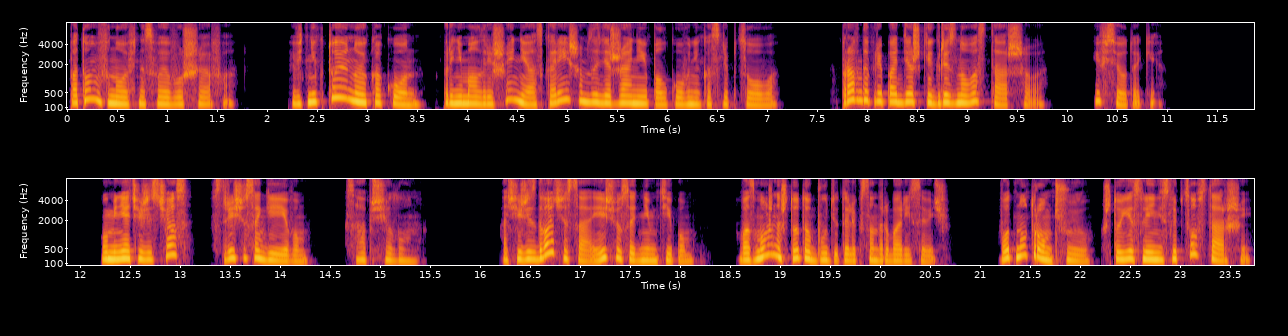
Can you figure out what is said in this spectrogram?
Потом вновь на своего шефа. Ведь никто иной, как он, принимал решение о скорейшем задержании полковника Слепцова. Правда, при поддержке Грязнова-старшего. И все таки «У меня через час встреча с Агеевым», — сообщил он. «А через два часа еще с одним типом. Возможно, что-то будет, Александр Борисович. Вот нутром чую, что если и не Слепцов-старший,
